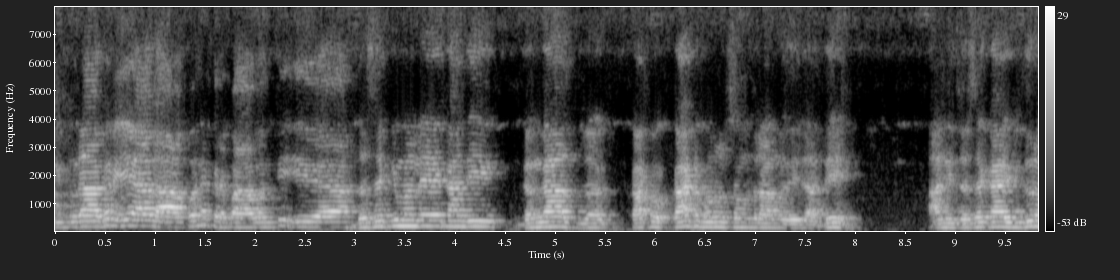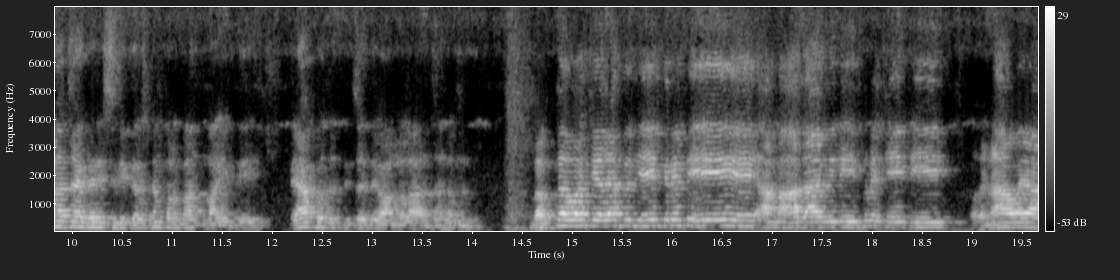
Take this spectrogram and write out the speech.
विदुरा घरी आला आपण कृपावंती. जसं की म्हणले एखादी गंगा काठो काठ भरून समुद्रामध्ये जाते आणि जसं काय विदुराच्या घरी श्रीकृष्ण परमात्मा येते त्या पद्धतीचं देवा मला आज झालं म्हणजे भक्त वचल तुझे कृते आम्हा दाविली प्रचेती. वर्णावया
